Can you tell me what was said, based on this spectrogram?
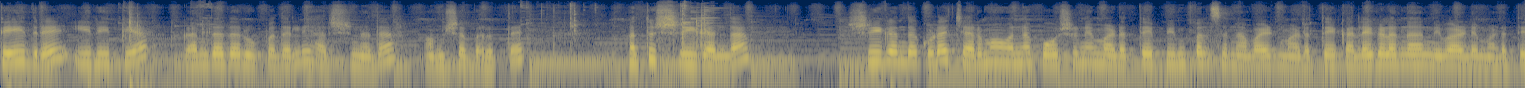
ತೇಯ್ದ್ರೆ ಈ ರೀತಿಯ ಗಂಧದ ರೂಪದಲ್ಲಿ ಅರಿಶಿಣದ ಅಂಶ ಬರುತ್ತೆ. ಮತ್ತು ಶ್ರೀಗಂಧ. ಶ್ರೀಗಂಧ ಕೂಡ ಚರ್ಮವನ್ನು ಪೋಷಣೆ ಮಾಡುತ್ತೆ ಪಿಂಪಲ್ಸನ್ನು ಅವಾಯ್ಡ್ ಮಾಡುತ್ತೆ, ಕಲೆಗಳನ್ನು ನಿವಾರಣೆ ಮಾಡುತ್ತೆ,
